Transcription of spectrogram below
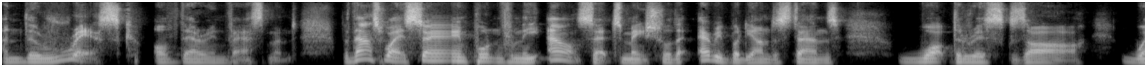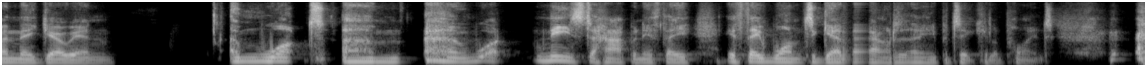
and the risk of their investment. But that's why it's so important from the outset to make sure that everybody understands what the risks are when they go in and what um, what needs to happen if they if they want to get out at any particular point.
